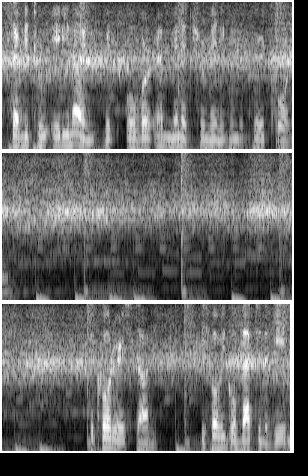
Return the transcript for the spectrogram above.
72 89 with over a minute remaining in the third quarter. The quarter is done. Before we go back to the game,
